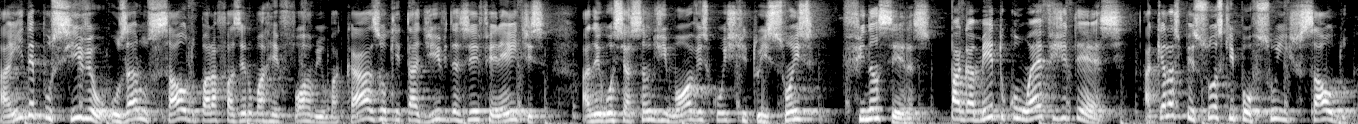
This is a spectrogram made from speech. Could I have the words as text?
Ainda é possível usar o saldo para fazer uma reforma em uma casa ou quitar dívidas referentes à negociação de imóveis com instituições financeiras. Pagamento com FGTS. Aquelas pessoas que possuem saldo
